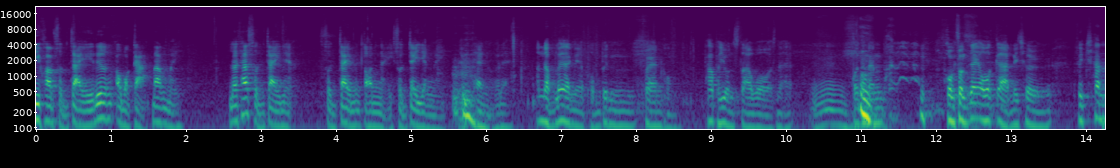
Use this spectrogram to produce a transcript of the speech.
มีความสนใจเรื่องอวกาศบ้างไหม แล้วถ้าสนใจเนี่ยสนใจมันตอนไหนสนใจยังไงแทนก่อนก็ได้ อันดับแรกเนี่ยผมเป็นแฟนของภาพยนตร์ Star Wars นะฮะเพราะฉะนั้นผมสนใจอวกาศในเชิง fiction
